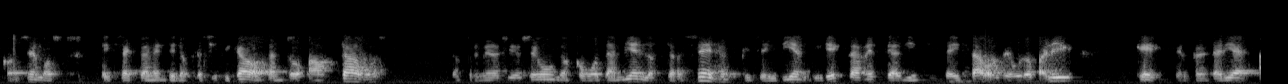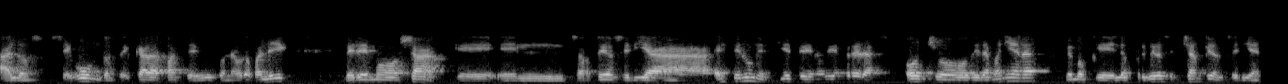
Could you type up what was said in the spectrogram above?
conocemos exactamente los clasificados tanto a octavos, los primeros y los segundos, como también los terceros que se irían directamente a 16 de Europa League, que se enfrentarían a los segundos de cada fase de grupo en la Europa League. Veremos ya que el sorteo sería este lunes 7 de noviembre a las 8 de la mañana. Vemos que los primeros en Champions serían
